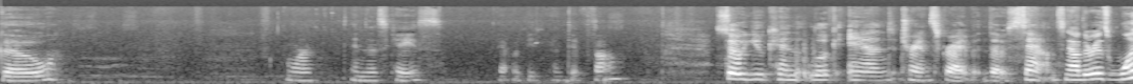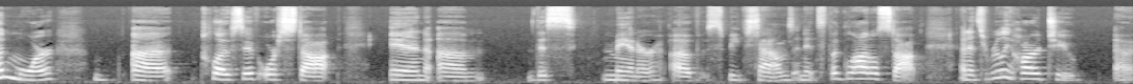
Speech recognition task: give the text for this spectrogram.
go, or in this case, that would be a diphthong. So you can look and transcribe those sounds. Now there is one more uh, plosive or stop in um, this manner of speech sounds, and it's the glottal stop. And it's really hard to uh,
